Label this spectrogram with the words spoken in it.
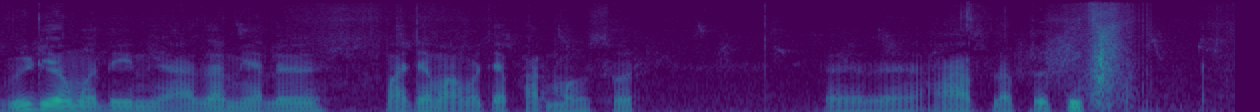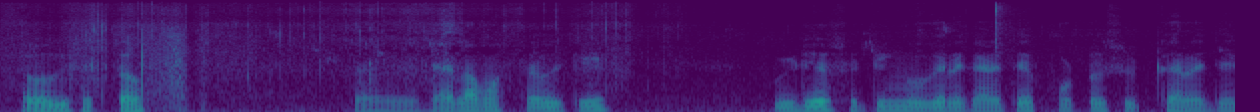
व्हिडिओमध्ये. आणि आज आम्ही आलो माझ्या मामाच्या फार्म हाऊसवर तर हा आपला प्रतीक. बघू शकतो. तर ह्याला मस्तपैकी व्हिडिओ शूटिंग वगैरे करायचे फोटो शूट करायचे.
